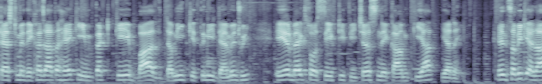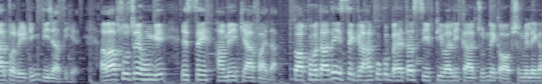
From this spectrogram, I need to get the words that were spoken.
टेस्ट में देखा जाता है कि इंपैक्ट के बाद डमी कितनी डैमेज हुई, एयरबैग्स और सेफ्टी फीचर्स ने काम किया या नहीं। इन सभी के आधार पर रेटिंग दी जाती है। अब आप सोच रहे होंगे, इससे हमें क्या फ़ायदा? तो आपको बता दें, इससे ग्राहकों को बेहतर सेफ्टी वाली कार चुनने का ऑप्शन मिलेगा।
